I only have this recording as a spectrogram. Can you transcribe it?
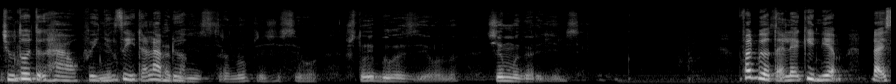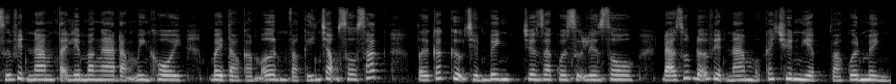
Chúng tôi tự hào vì những gì đã làm được. Phát biểu tại lễ kỷ niệm, Đại sứ Việt Nam tại Liên bang Nga Đặng Minh Khôi bày tỏ cảm ơn và kính trọng sâu sắc tới các cựu chiến binh, chuyên gia quân sự Liên Xô đã giúp đỡ Việt Nam một cách chuyên nghiệp và quên mình,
